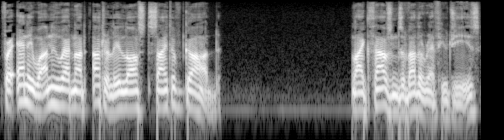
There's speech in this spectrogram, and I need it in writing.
for anyone who had not utterly lost sight of God. Like thousands of other refugees,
